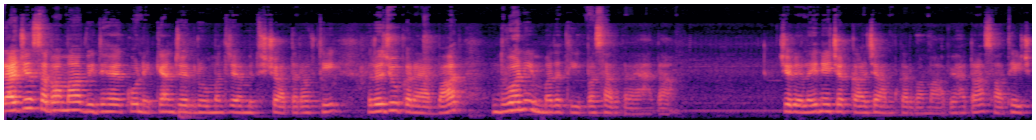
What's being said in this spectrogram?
રાજ્યસભામાં વિધેયકોને કેન્દ્રીય ગૃહમંત્રી અમિત શાહ તરફથી રજૂ કરાયા બાદ ધ્વનિ મદદથી પસાર કરાયા હતા. જેને લઈને ચક્કાજામ કરવામાં આવ્યા હતા. સાથે જ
